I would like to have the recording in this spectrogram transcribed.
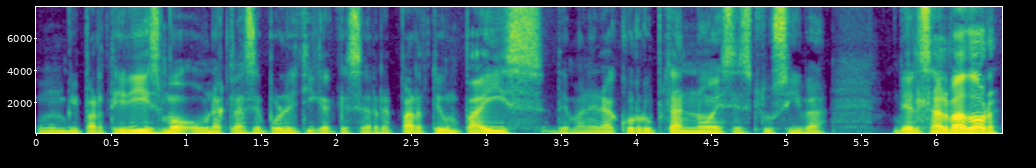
un bipartidismo o una clase política que se reparte un país de manera corrupta no es exclusiva del Salvador.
